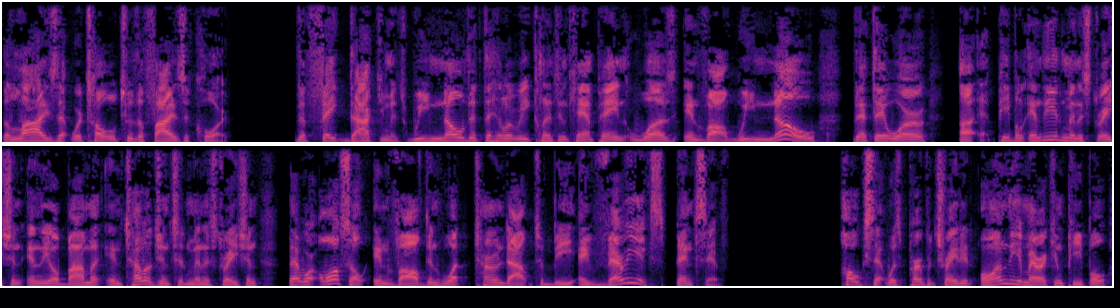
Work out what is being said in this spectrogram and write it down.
The lies that were told to the FISA court, the fake documents. We know that the Hillary Clinton campaign was involved. We know that there were uh, people in the administration, in the Obama intelligence administration, that were also involved in what turned out to be a very expensive hoax that was perpetrated on the American people,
